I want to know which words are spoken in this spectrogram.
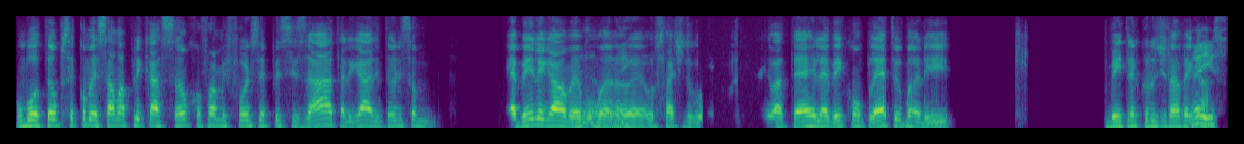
um botão pra você começar uma aplicação conforme for você precisar, tá ligado? Então eles são. É bem legal mesmo, mano. Exatamente. é, O site do governo da Inglaterra, ele é bem completo, mano, e bem tranquilo de É navegar. isso.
